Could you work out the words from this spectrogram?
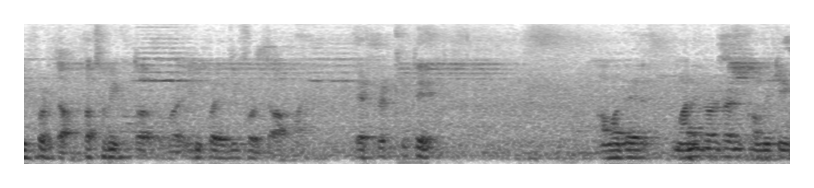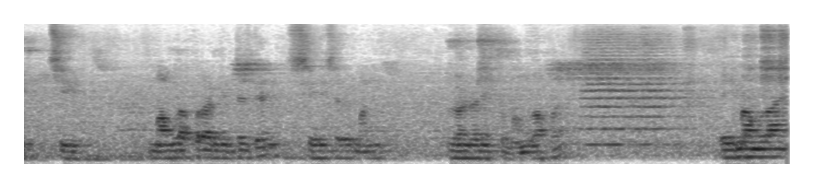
রিপোর্ট দেওয়া, প্রাথমিক ইনকোয়ারি রিপোর্ট দেওয়া হয়। এর প্রেক্ষিতে আমাদের মানি লন্ডারিং কমিটি চিফ মামলা করার নির্দেশ দেন, সেই হিসেবে মানি লন্ডারিং একটা মামলা হয়। এই মামলায়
